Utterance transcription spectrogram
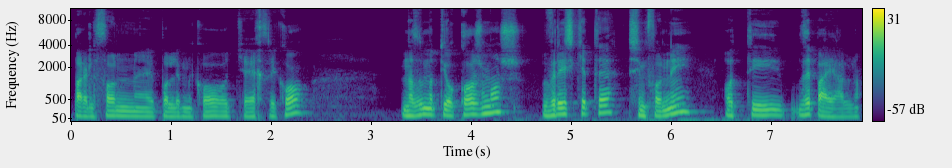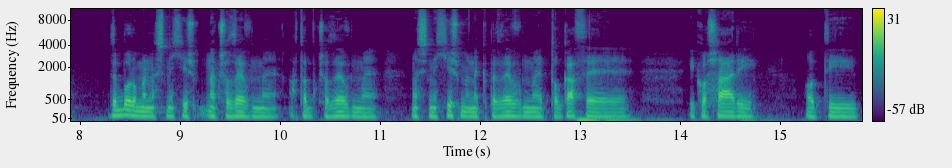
παρελθόν ε, πολεμικό και εχθρικό, να δούμε ότι ο κόσμος βρίσκεται, συμφωνεί ότι δεν πάει άλλο. Δεν μπορούμε να συνεχίσουμε να ξοδεύουμε αυτά που ξοδεύουμε, να συνεχίσουμε να εκπαιδεύουμε τον κάθε εικοσάρι ότι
